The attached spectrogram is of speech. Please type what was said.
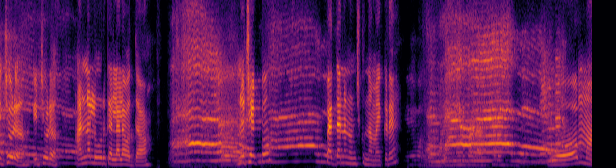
ఇది చూడు ఇది చూడు. అన్నోళ్ళు ఊరికి వెళ్ళాలా వద్దా? నువ్వు చెప్పు. పెద్దన్న ఉంచుకుందామా ఇక్కడే? ఓమ్మా.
